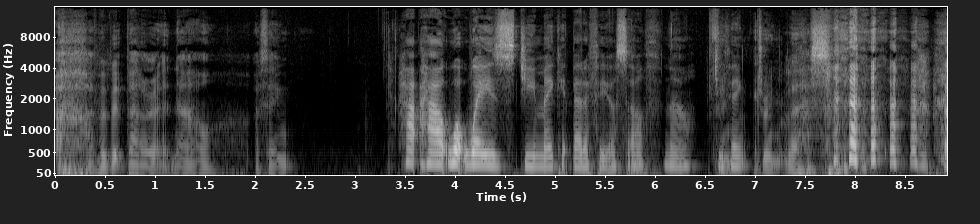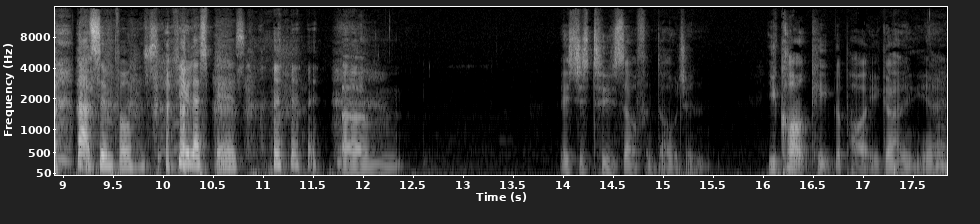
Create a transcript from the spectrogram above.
i'm a bit better at it now i think How, how, what ways do you make it better for yourself now? Do you think? drink less That's simple. Just a few less beers. um, it's just too self-indulgent. You can't keep the party going, you know.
